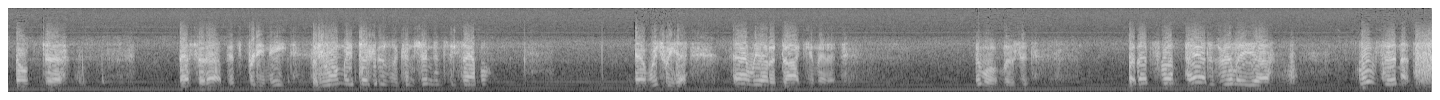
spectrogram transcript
don't uh, mess it up. It's pretty neat. But you want me to take it as a contingency sample? Yeah, I wish we had. Uh, we ought to document it. We won't lose it. But that front pad is really uh, loose, isn't it?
